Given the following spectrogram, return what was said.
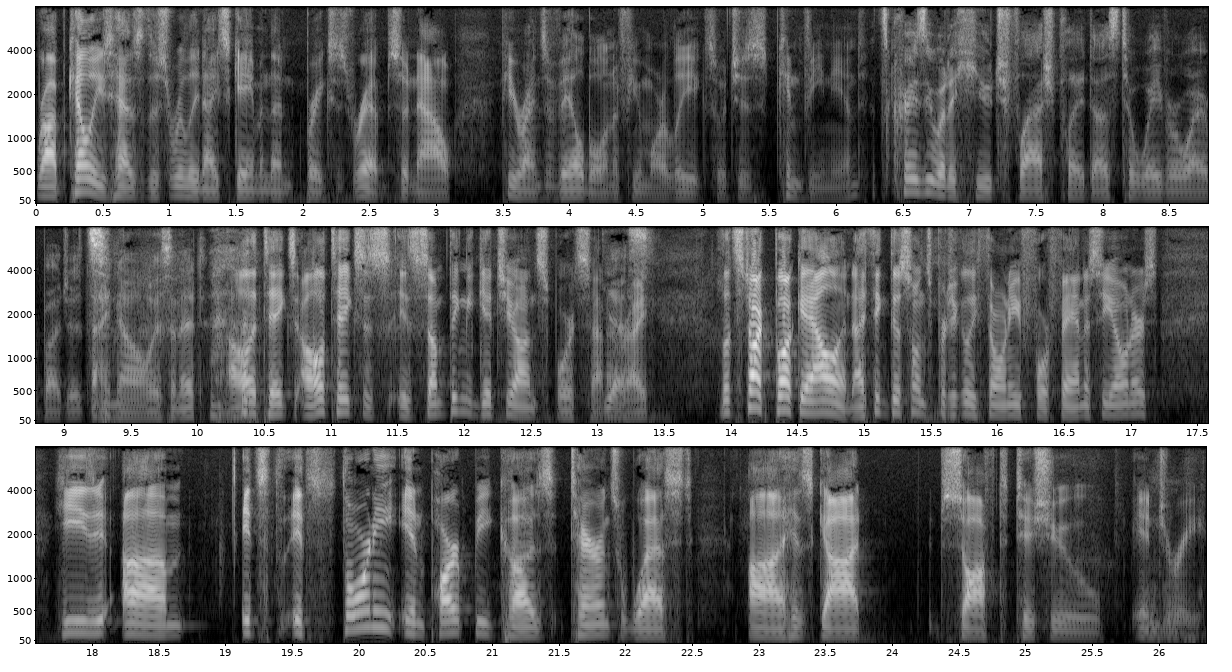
Rob Kelley's has this really nice game and then breaks his rib. So now Perine's available in a few more leagues, which is convenient. It's crazy what a huge flash play does to waiver wire budgets. I know, isn't it? All it takes, all it takes is, is something to get you on Sports Center, Yes. right? Let's talk Buck Allen. I think this one's particularly thorny for fantasy owners. He, um, it's it's thorny in part because Terrance West uh, has got soft tissue injury,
